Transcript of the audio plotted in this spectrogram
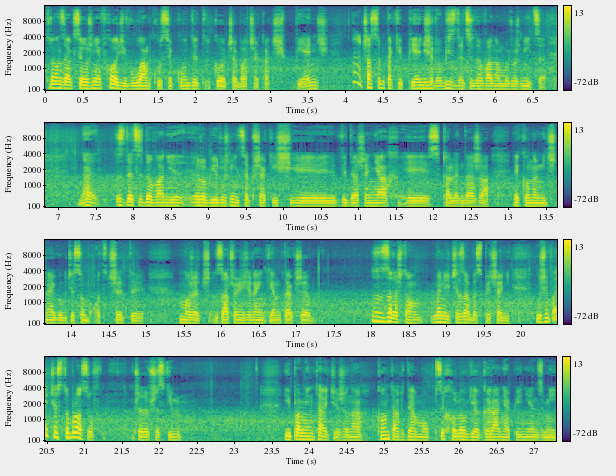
transakcja już nie wchodzi w ułamku sekundy, tylko trzeba czekać 5, a czasem takie 5 robi zdecydowaną różnicę. E, zdecydowanie robi różnicę przy jakichś y, wydarzeniach y, z kalendarza ekonomicznego, gdzie są odczyty. Może zacząć rękiem, także Zresztą będziecie zabezpieczeni. Używajcie stoplosów przede wszystkim. I pamiętajcie, że na kontach demo psychologia grania pieniędzmi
